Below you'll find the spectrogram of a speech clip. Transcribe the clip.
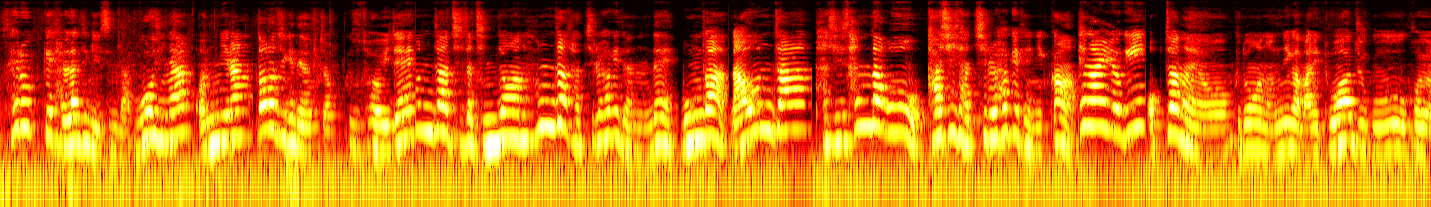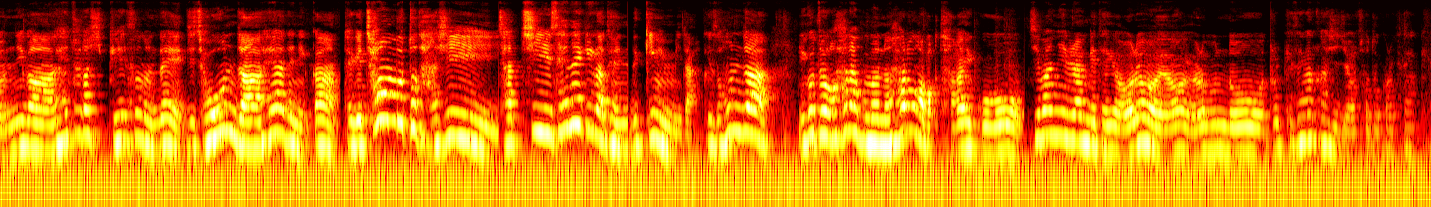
새롭게 달라진 게 있습니다. 무엇이냐? 언니랑 떨어지게 되었죠. 그래서 저 이제 혼자 진짜 진정한 혼자 자취를 하게 되었는데 뭔가 나 혼자 다시 산다고 다시 자취를 하게 되니까 생활력이 없잖아요. 그동안 언니가 많이 도와주고 거의 언니가 해주다시피 했었는데 이제 저 혼자 해야 되니까 되게 처음부터 다시 자취 새내기가 된 느낌입니다. 그래서 혼자 이것저것 하다 보면은 하루가 막 다 가 있고 집안일이란 게 되게 어려워요. 여러분도 그렇게 생각하시죠? 저도 그렇게 생각해요.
